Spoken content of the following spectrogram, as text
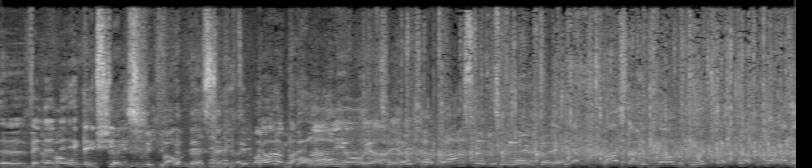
äh, wenn er eine Ecke schießt. mich- warum nennst du mich den Mario? Ja, Warum? Mario, ja. Zu Recht, ja. Basler, du Pflaume. Ja, Basler, du Pflaume, gut. Hallo.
